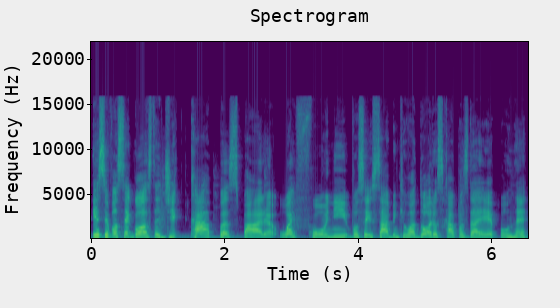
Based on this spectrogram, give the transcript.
E se você gosta de capas para o iPhone, vocês sabem que eu adoro as capas da Apple, né?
